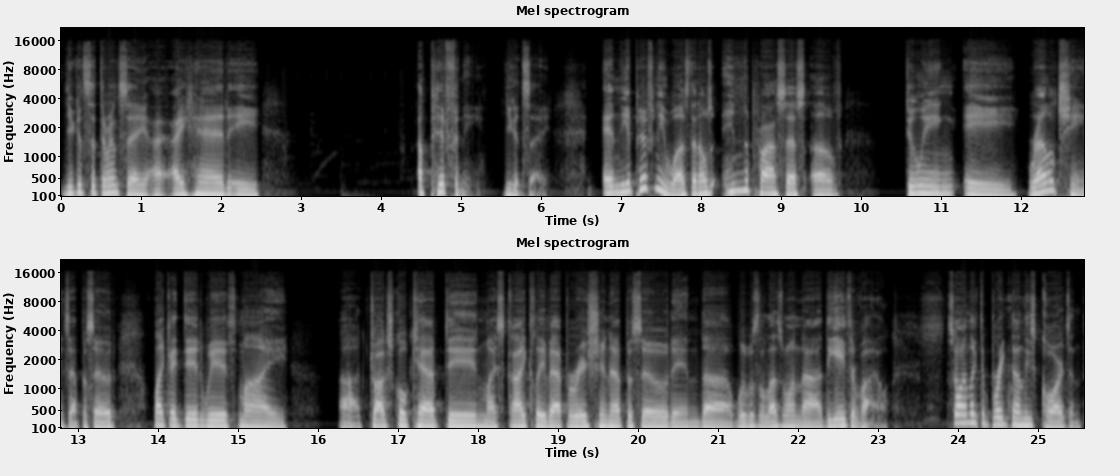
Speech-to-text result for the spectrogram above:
you could sit there and say I, I had a epiphany, you could say. And the epiphany was that I was in the process of doing a Rattle Chains episode like I did with my uh, Drogskol Captain, my Skyclave Apparition episode, and uh, what was the last one? Uh, the Aether Vial. So I'd like to break down these cards and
